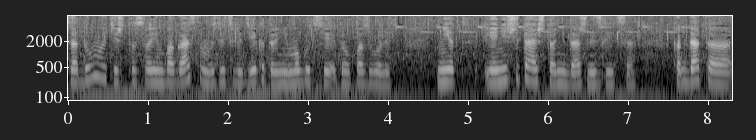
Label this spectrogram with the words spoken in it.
задумываетесь, что своим богатством вы злите людей, которые не могут себе этого позволить? Нет, я не считаю, что они должны злиться. Когда-то,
